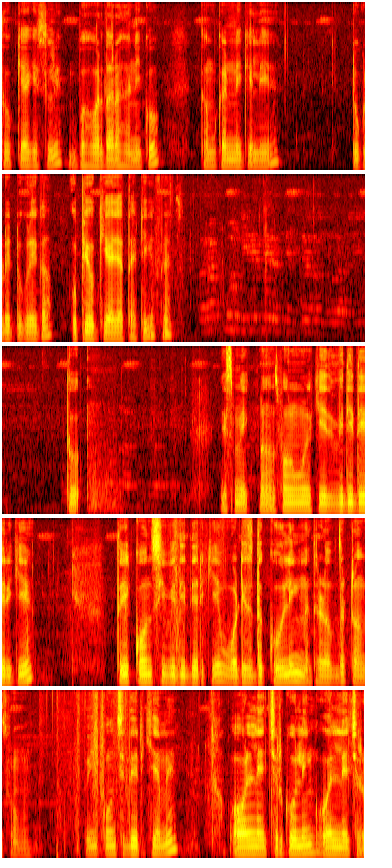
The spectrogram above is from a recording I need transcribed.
तो क्या किस लिए? बहुवरदार हानि को कम करने के लिए टुकड़े टुकड़े का उपयोग किया जाता है, ठीक है फ्रेंड्स तो इसमें एक ट्रांसफॉर्मर की विधि दे रखी है। तो ये कौन सी विधि दे रखी है? What is the cooling method of the transformer तो ये कौन सी दे रखी है हमें? Oil nature cooling oil nature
